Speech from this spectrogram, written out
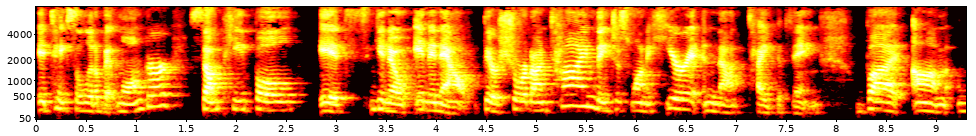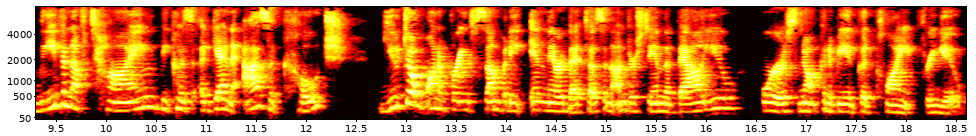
it takes a little bit longer. Some people, it's you know in and out they're short on time they just want to hear it and that type of thing but um leave enough time because again as a coach you don't want to bring somebody in there that doesn't understand the value or is not going to be a good client for you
